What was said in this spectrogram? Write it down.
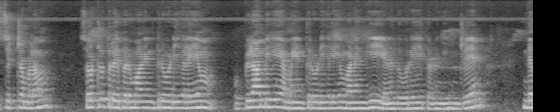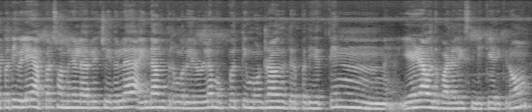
திருச்சிற்றம்பலம் சோற்றுத்துறை பெருமானின் திருவடிகளையும் ஒப்பிலாம்பிகை அம்மையின் திருவடிகளையும் வணங்கி எனது உரையை தொடங்குகின்றேன். இந்த பதிவிலே அப்பர் சுவாமிகள் அருளி செய்துள்ள ஐந்தாம் திருமுறையில் உள்ள முப்பத்தி மூன்றாவது திருப்பதிகத்தின் ஏழாவது பாடலை சிந்திக்க இருக்கிறோம்.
